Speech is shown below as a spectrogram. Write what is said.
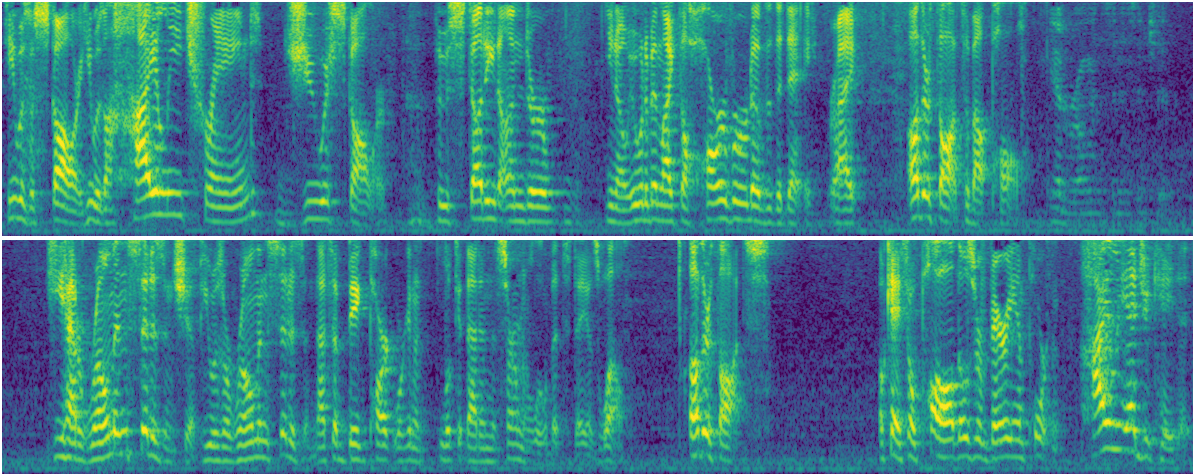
He was a scholar. He was a highly trained Jewish scholar who studied under, you know, it would have been like the Harvard of the day, right? Other thoughts about Paul? He had Roman citizenship. He had Roman citizenship. He was a Roman citizen. That's a big part. We're going to look at that in the sermon a little bit today as well. Other thoughts? Okay, so Paul, those are very important. Highly educated,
